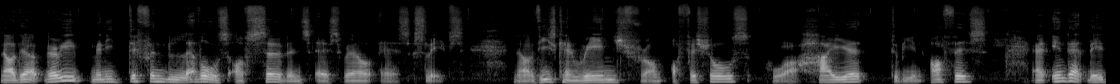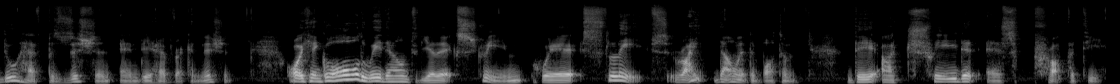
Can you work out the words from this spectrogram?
Now, there are very many different levels of servants as well as slaves. Now, these can range from officials who are hired to be in office, and in that they do have position and they have recognition. Or it can go all the way down to the other extreme where slaves, right down at the bottom, they are traded as property,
